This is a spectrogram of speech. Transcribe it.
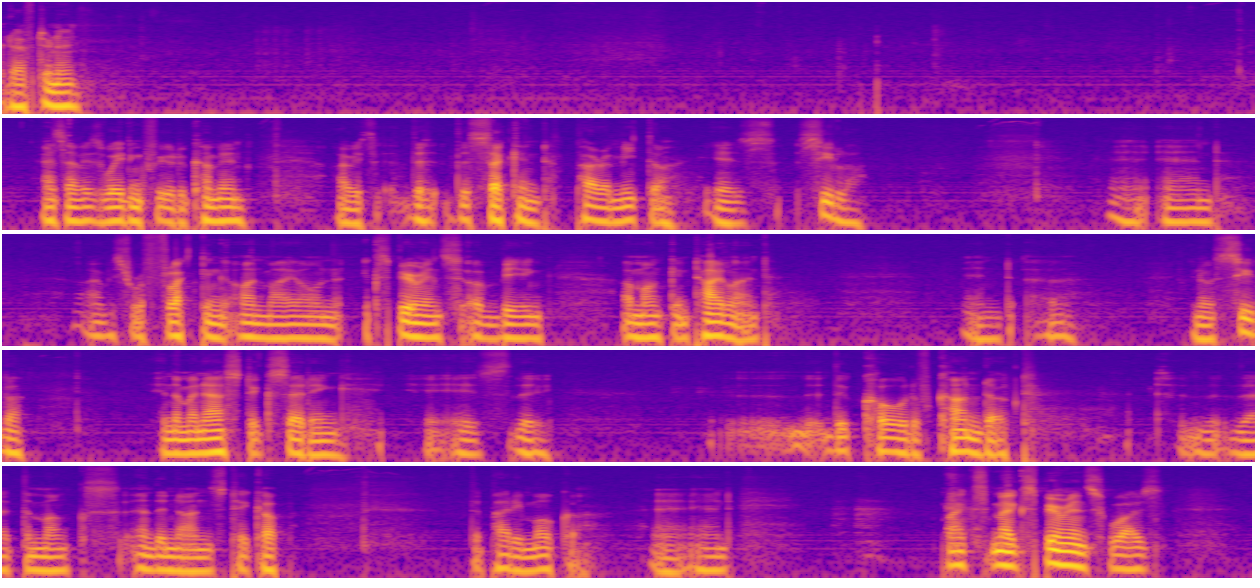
Good afternoon. As I was waiting for you to come in, I was the the second paramita is sila, and I was reflecting on my own experience of being a monk in Thailand, and uh, you know sila in the monastic setting is the the code of conduct that the monks and the nuns take up, the patimokkha. And my, ex- my experience was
